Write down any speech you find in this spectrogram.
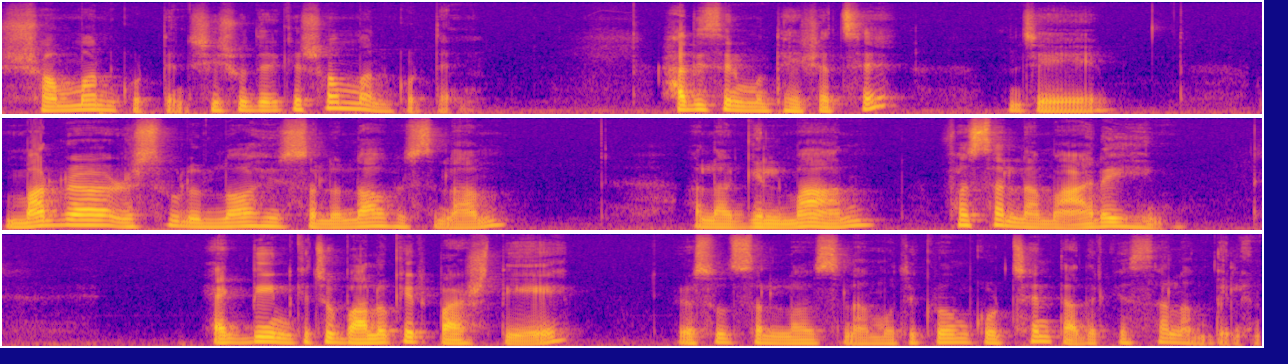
সম্মান করতেন, শিশুদেরকে সম্মান করতেন। হাদিসের মধ্যে এসেছে যে, মাররা রসুল্লাহ সাল্লাহ ইসলাম আল্লাহ গিলমান ফসাল্লাম আলাইহিম। একদিন কিছু বালকের পাশ দিয়ে রসুল সাল্লাহ ইসলাম অতিক্রম করছেন, তাদেরকে সালাম দিলেন।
